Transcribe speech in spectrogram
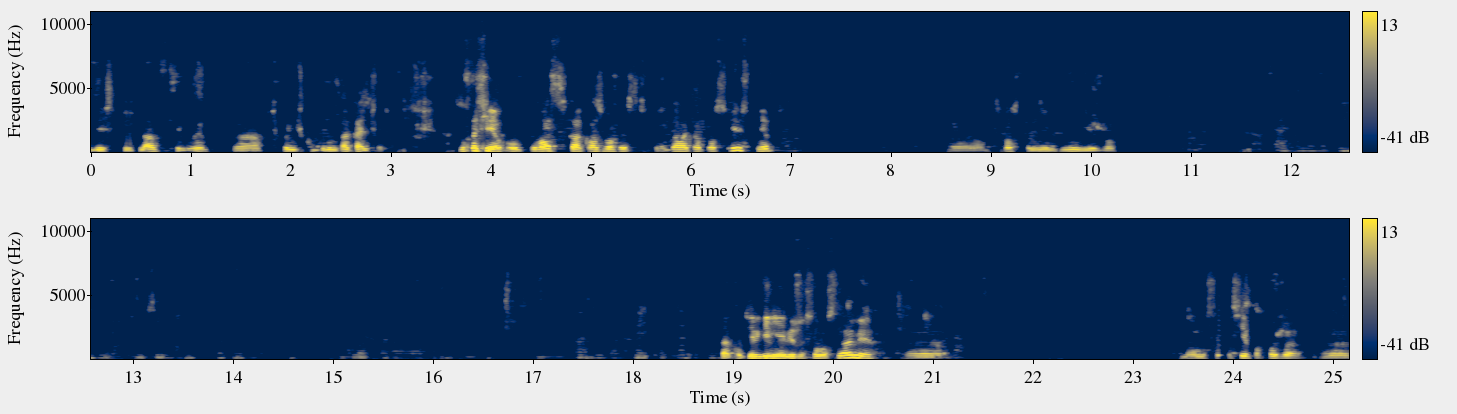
10-15 мы потихонечку будем заканчивать. Анастасия, у вас как, возможность задавать вопрос есть? Нет? Просто не, не вижу. Так, вот Евгений, я вижу снова с нами. Э, но Анастасия, похоже, э,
